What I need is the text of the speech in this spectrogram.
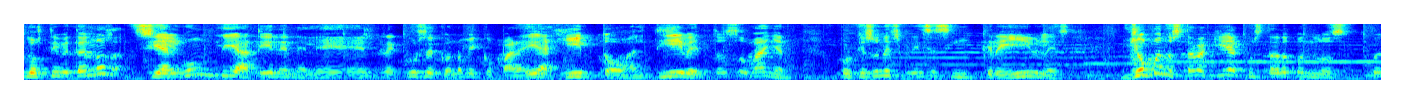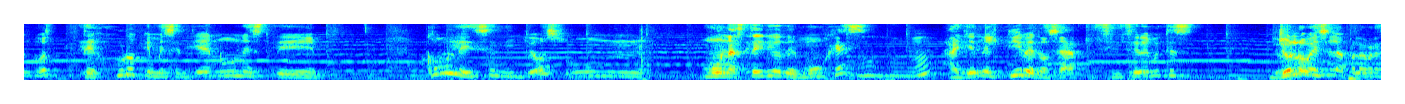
los tibetanos, si algún día tienen el, el, recurso económico para ir a Egipto, al Tíbet, todo eso vayan, porque son experiencias increíbles. Yo cuando estaba aquí acostado con los cuencos, te juro que me sentía en un este ¿cómo le dicen ellos? Un monasterio de monjes allá en el Tíbet. O sea, sinceramente, es, yo lo veo en la palabra,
